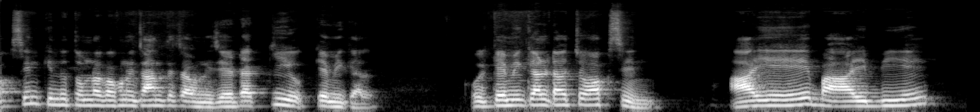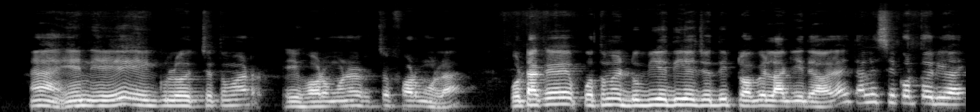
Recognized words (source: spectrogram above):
অক্সিন, কিন্তু তোমরা কখনো জানতে চাওনি যে এটা কি কেমিক্যাল? ওই কেমিক্যালটা হচ্ছে অক্সিন। আইএএ বা আইবিএ হ্যাঁ এনএ এইগুলো হচ্ছে তোমার, এই হরমোনের হচ্ছে ফর্মুলা। ওটাকে প্রথমে ডুবিয়ে দিয়ে যদি টবে লাগিয়ে দেওয়া যায়, তাহলে শেকড় তৈরি হয়।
